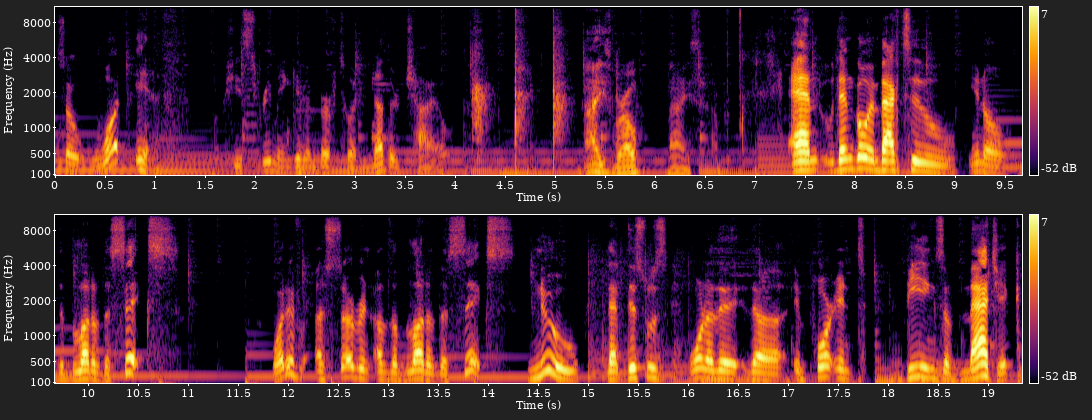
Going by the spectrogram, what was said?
So what if she's screaming, giving birth to another child? Nice, bro. Nice. And then going back to, you know, the blood of the six. What if a servant of the blood of the six knew that this was one of the, the important beings of magic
